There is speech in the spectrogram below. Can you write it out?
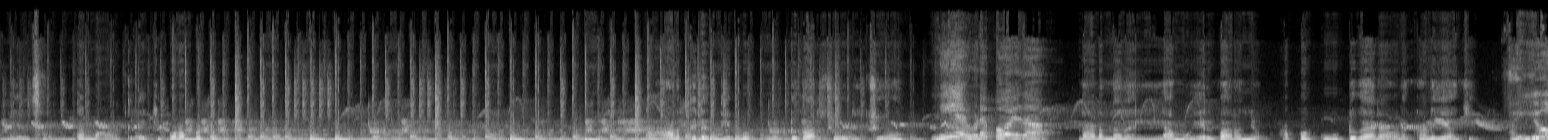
മുയൽ സ്വന്തം മാളത്തിലേക്ക് പുറപ്പെട്ടു. മാളത്തിലെത്തിയപ്പോൾ കൂട്ടുകാർ ചോദിച്ചു നടന്നതെല്ലാം മുയൽ പറഞ്ഞു. അപ്പോൾ കൂട്ടുകാർ അവളെ കളിയാക്കി. അയ്യോ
